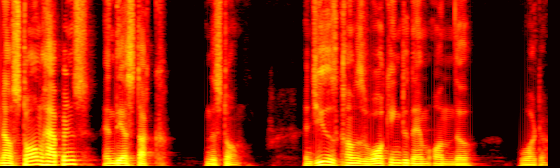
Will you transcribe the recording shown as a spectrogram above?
Now, storm happens and they are stuck in the storm. And Jesus comes walking to them on the water.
